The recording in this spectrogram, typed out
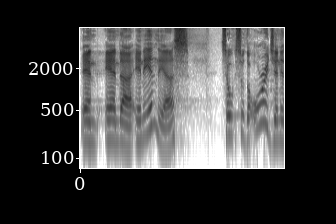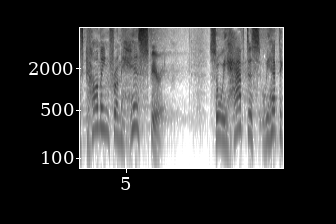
And, and, uh, and in this, so, so the origin is coming from His Spirit. So we have to, we have to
